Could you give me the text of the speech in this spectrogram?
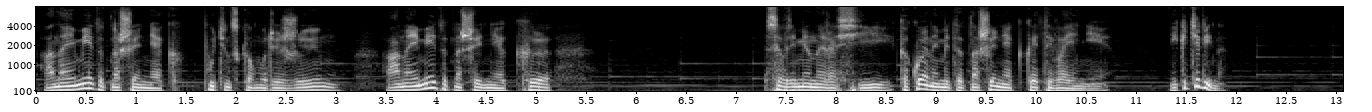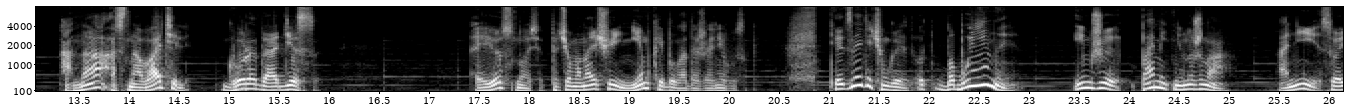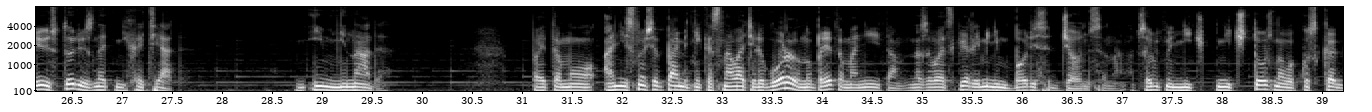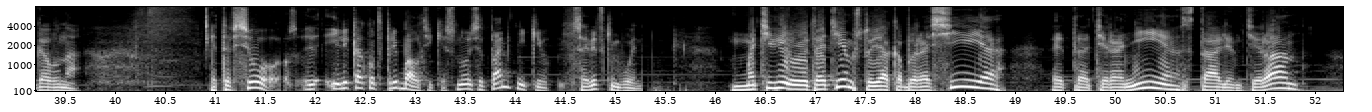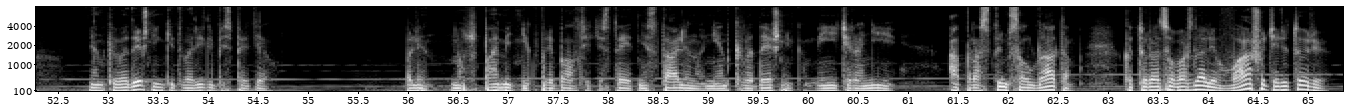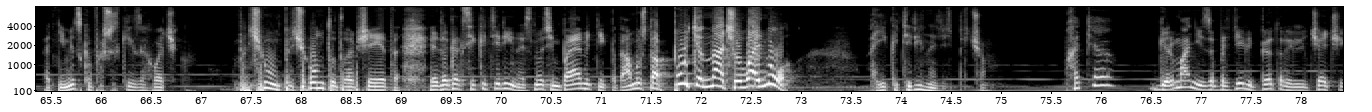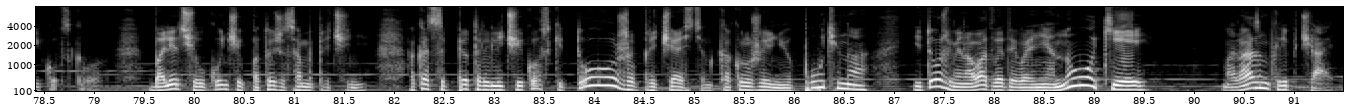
Она имеет отношение к путинскому режиму. Она имеет отношение к современной России. Какое она имеет отношение к этой войне? Екатерина. Она основатель города Одесса. А ее сносят. Причем она еще и немкой была, даже а не русской. И это знаете, о чем говорят? Вот бабуины, им же память не нужна. Они свою историю знать не хотят. Им не надо. Поэтому они сносят памятник основателю города, но при этом они там называют сквер именем Бориса Джонсона. Абсолютно нич- ничтожного куска говна. Это все, или как вот в Прибалтике, сносят памятники советским воинам. Мотивируют это тем, что якобы Россия – это тирания, Сталин – тиран, НКВДшники творили беспредел. Блин, ну памятник в Прибалтике стоит не Сталину, не НКВДшникам и не тирании, а простым солдатам, которые освобождали вашу территорию от немецко-фашистских захватчиков. Почему? При чем тут вообще это? Это как с Екатериной. Сносим памятник, потому что Путин начал войну! А Екатерина здесь при чем? Хотя в Германии запретили Петра Ильича Чайковского. Балет «Щелкунчик» по той же самой причине. Оказывается, Петр Ильич Чайковский тоже причастен к окружению Путина и тоже виноват в этой войне. Ну окей, маразм крепчает.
